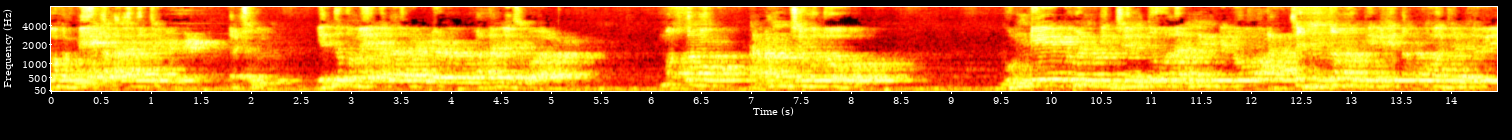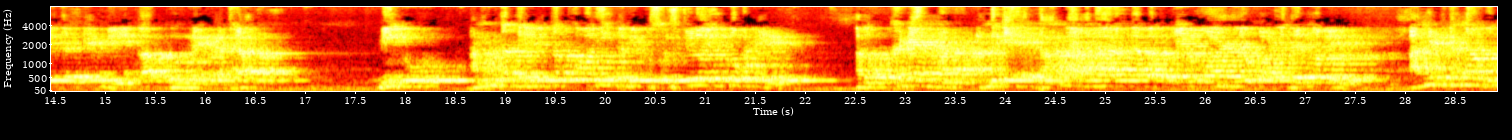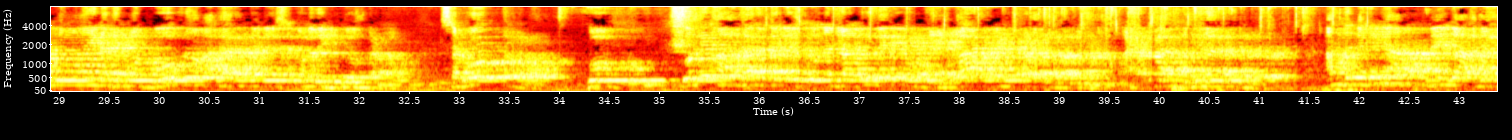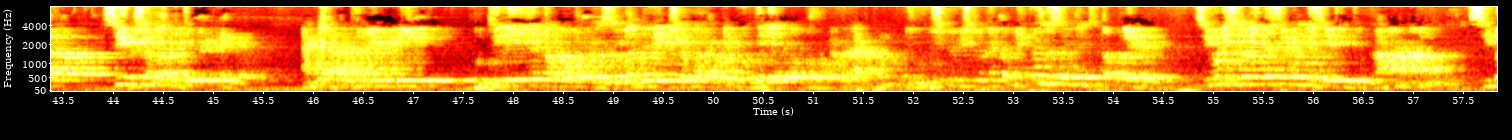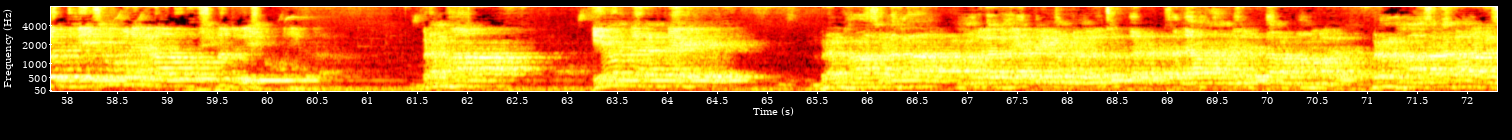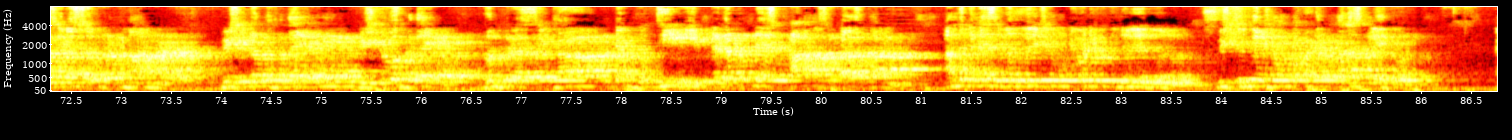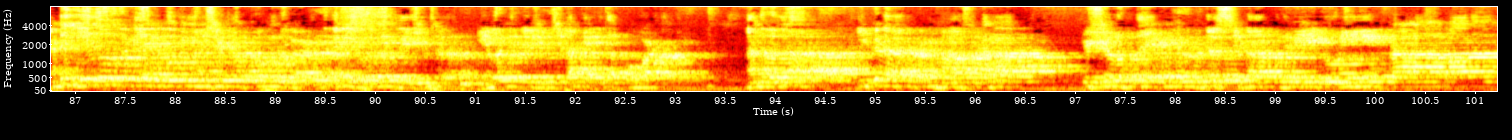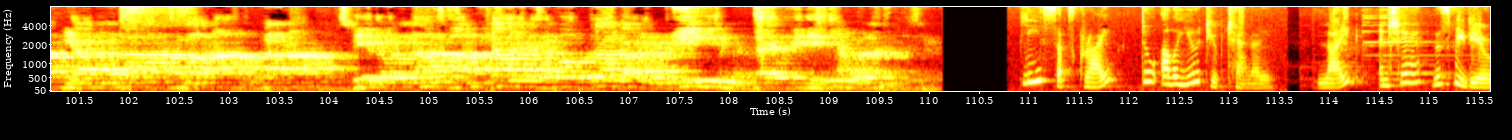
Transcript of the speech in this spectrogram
ఒక మేక తల తెచ్చిపెట్టాడు దక్షుడు ఎందుకు మేక తల పెట్టాడు అర్థం చేసుకోవాలి? మొత్తము ప్రపంచంలో ఉండేటువంటి జంతువులన్నింటిలో అత్యంతము తెలివి తక్కువ జంతువు ఏదంటే మేక గొర్రె ప్రజ మీకు అంత తెలివి తక్కువది ఇంకా మీకు సృష్టిలో ఇంకొకటి అది ఒక్కటే అన్నమాట. అందుకే గొర్రెను ఆధారంగా చేసుకున్న జాతులు వేరే ఉంటాయి వాటి వెంట పడతారు. అట్లా అధికారులు. అందుకని ఆ అనేక అజా శీర్షలు తెచ్చిపెట్టాయి అంటే అర్థం ఏమిటి బుద్ధి లేకపోవడం శివద్వేషము అంటే బుద్ధి లేకపోవడం అని అర్థం నీవు విష్ణు విష్ణు అయితే విష్ణువుని సేవించు తప్పలేదు శివుడి సేవైతే శివుడిని సేవించు కానీ శివ ద్వేషము అనేది ఏమంటారంటే బ్రహ్మాసుర మామూలుగా గాయత్రి మంత్రంలో చెప్తారు సజానంద చెప్తాం మామూలుగా బ్రహ్మాసుర ఈ శిరస్సు బ్రహ్మ అన్నాడు విష్ణువు హృదయం విష్ణువు హృదయం రుద్రశిఖ అంటే బుద్ధి ఈ మెదడుండే స్థానం శిఖాస్థానం అందుకనే శివద్వేషం ఉంటే వాడికి బుద్ధి లేదు. విష్ణుద్వేషం ఉంటే వాడికి మనసు లేదు. అంటే ఏదో ఒకటి లేకపోతే మనిషి ఎట్లా పూర్ణుడు అందుకని ఎవరిని ద్వేషించడు? ఎవరిని ద్వేషించినా నేను తక్కువ వాడతాను. అందువల్ల ఇక్కడ బ్రహ్మాసుర విష్ణు హృదయం రుద్రశిఖ పృథివీ యోని ప్రాణాపాన ధ్యాన సమాన ప్రాణ శ్వేతవర్ణ సాంఖ్యాయక సమోత్ర గాయత్రి గాయత్రి దేశి అవరణం చేశాడు Please subscribe to our YouTube channel. Like and share this video.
